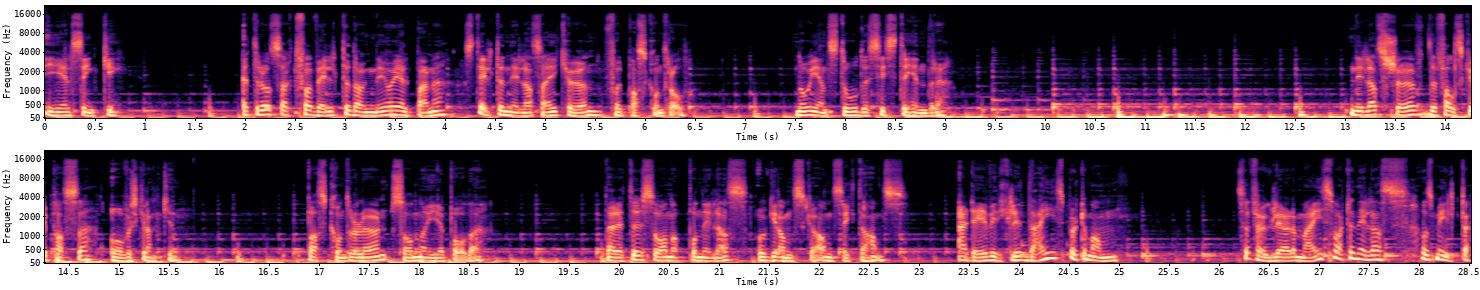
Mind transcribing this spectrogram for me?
i Helsinki. Etter å ha sagt farvel til Dagny og hjelperne, stilte Nilla seg i køen for passkontroll. Nå gjensto det siste hinderet. Nillas skjøv det falske passet over skranken. Passkontrolløren så nøye på det. Deretter så han opp på Nillas og granska ansiktet hans. Er det virkelig deg? spurte mannen. Selvfølgelig er det meg, svarte Nillas og smilte.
